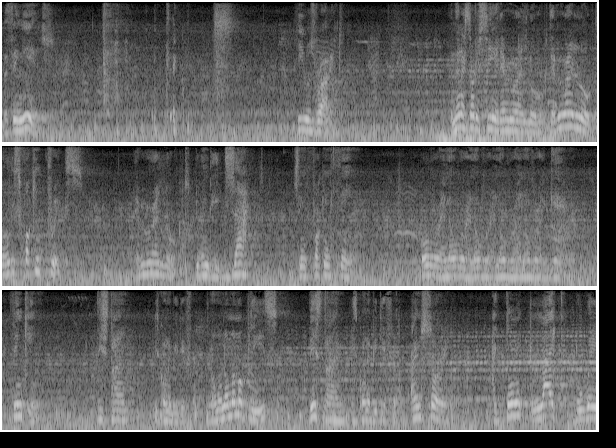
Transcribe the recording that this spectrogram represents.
The thing is, he was right. And then I started seeing it everywhere I looked. Everywhere I looked, all these fucking pricks. Everywhere I looked, doing the exact same fucking thing. Over and over and over and over and over again. Thinking, this time is gonna be different. No, no, no, no, no, please. This time is gonna be different. I'm sorry. I don't like the way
